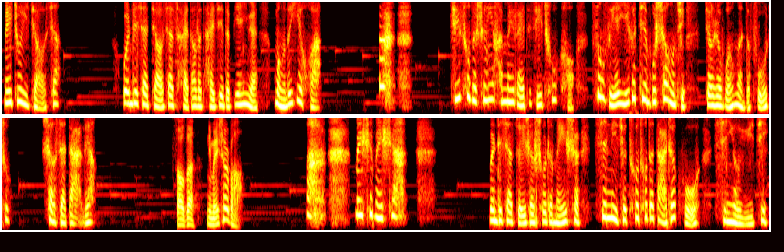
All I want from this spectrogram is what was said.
没注意脚下，温之夏脚下踩到了台阶的边缘，猛地一滑，啊！急促的声音还没来得及出口，宋子言一个箭步上去，将人稳稳的扶住，上下打量：“嫂子，你没事吧？”“啊，没事没事。”温之夏嘴上说着没事，心里却偷偷的打着鼓，心有余悸。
